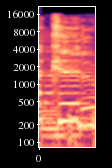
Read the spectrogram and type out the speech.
I'm stuck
